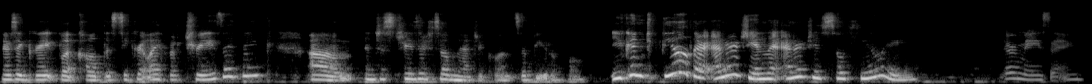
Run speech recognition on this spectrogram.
there's a great book called The Secret Life of Trees, I think. Um, and just trees are so magical and so beautiful. You can feel their energy, and their energy is so healing. They're amazing.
